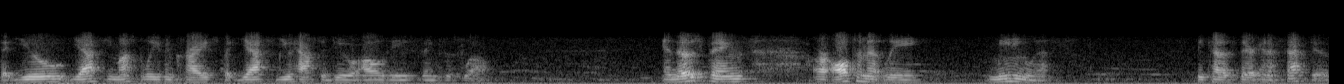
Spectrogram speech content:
that you yes you must believe in Christ, but yes you have to do all of these things as well. And those things are ultimately meaningless because they're ineffective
